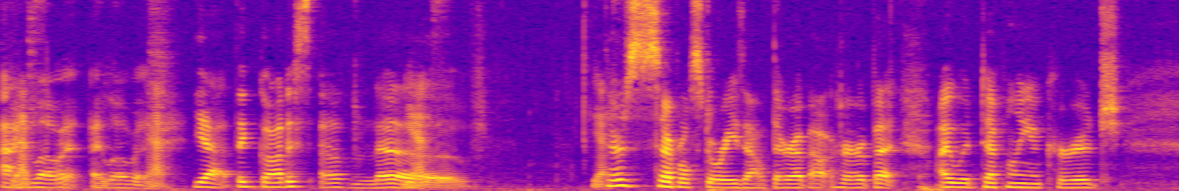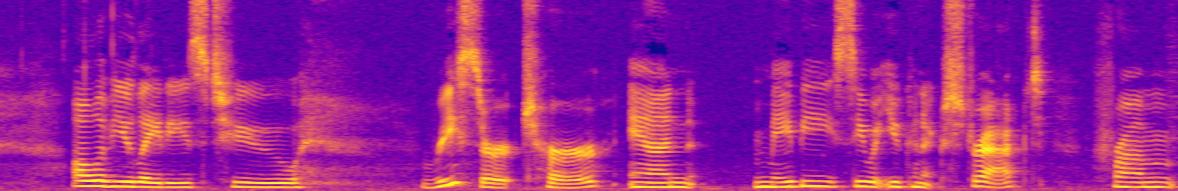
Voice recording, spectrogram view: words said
I Yes. love it. I love it. Yeah. Yeah, the goddess of love. Yes. There's several stories out there about her, but I would definitely encourage all of you ladies to research her and maybe see what you can extract from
